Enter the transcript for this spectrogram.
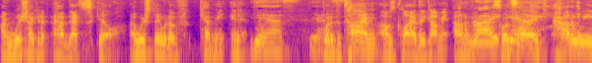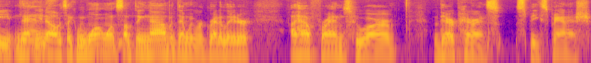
I wish I could have that skill. I wish they would have kept me in it. Yes. Yes. But at the time, I was glad they got me out of it. Right. So it's yeah. like, how do we, yes. you know, it's like we want, want something now, but then we regret it later. I have friends who are, their parents speak Spanish,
